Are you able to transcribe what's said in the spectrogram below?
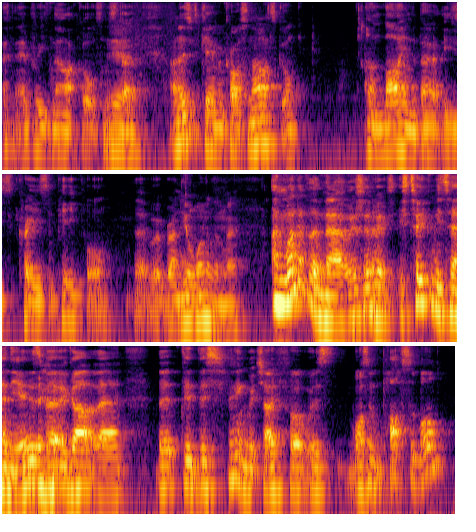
know, reading articles and yeah. stuff. And I just came across an article online about these crazy people that were running. You're one of them now. I'm one of them now. Which it's taken me ten years, but I got there. That did this thing which I thought was wasn't possible.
